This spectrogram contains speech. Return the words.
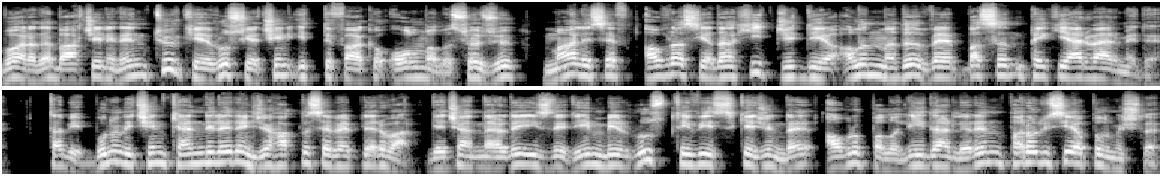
Bu arada Bahçeli'nin Türkiye-Rusya-Çin ittifakı olmalı sözü maalesef Avrasya'da hiç ciddiye alınmadı ve basın pek yer vermedi. Tabi bunun için kendilerince haklı sebepleri var. Geçenlerde izlediğim bir Rus TV skecinde Avrupalı liderlerin parodisi yapılmıştı.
